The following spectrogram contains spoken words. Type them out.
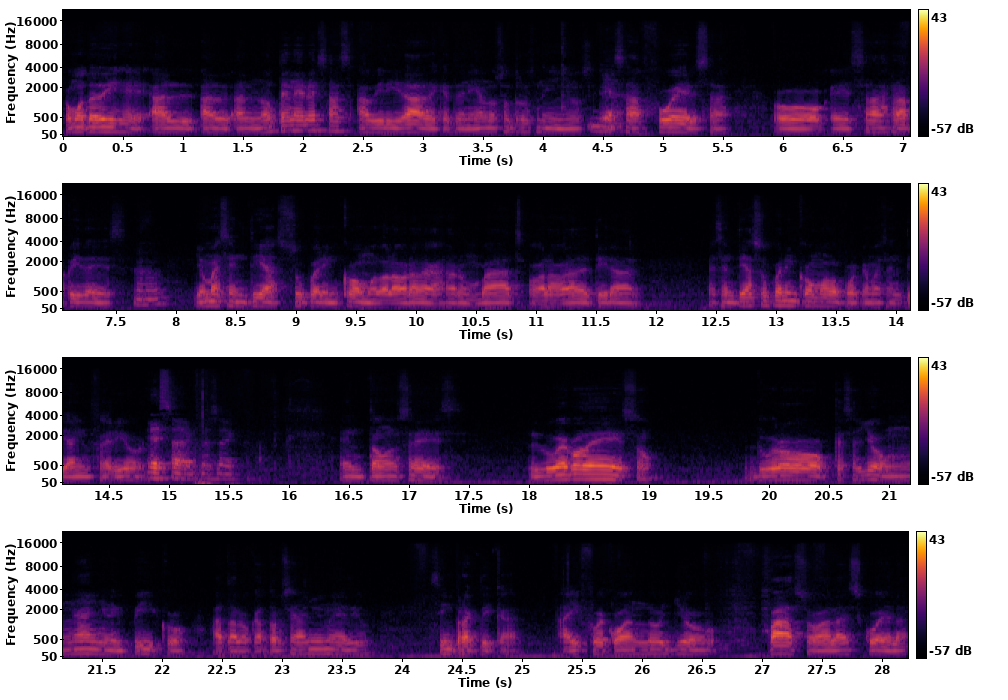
como te dije, al, al, al no tener esas habilidades que tenían los otros niños, Ya. esa fuerza o esa rapidez, Ajá. yo me sentía súper incómodo a la hora de agarrar un bat o a la hora de tirar. Me sentía súper incómodo porque me sentía inferior. Exacto, exacto. Entonces, luego de eso, duró, qué sé yo, un año y pico, hasta los 14 años y medio, sin practicar. Ahí fue cuando yo paso a la escuela,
